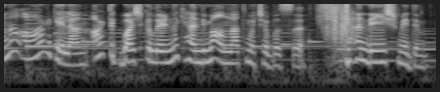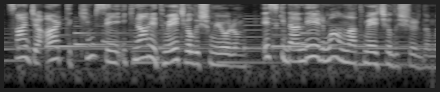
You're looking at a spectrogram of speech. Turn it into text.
Bana ağır gelen artık başkalarına kendimi anlatma çabası. Ben değişmedim. Sadece artık kimseyi ikna etmeye çalışmıyorum. Eskiden değerimi anlatmaya çalışırdım.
